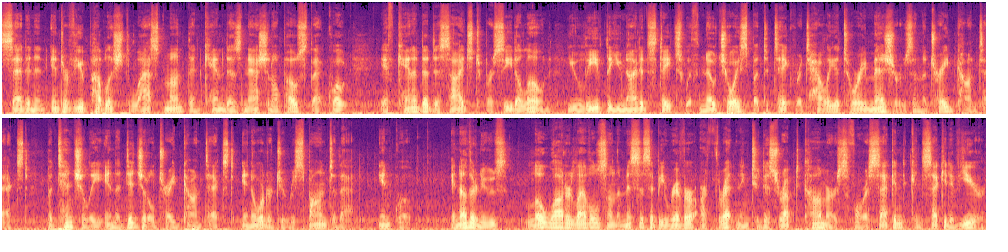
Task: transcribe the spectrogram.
said in an interview published last month in Canada's National Post that, quote, if Canada decides to proceed alone, you leave the United States with no choice but to take retaliatory measures in the trade context, potentially in the digital trade context, in order to respond to that. End quote. In other news, low water levels on the Mississippi River are threatening to disrupt commerce for a second consecutive year,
